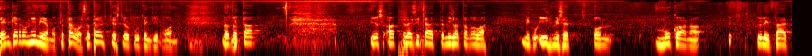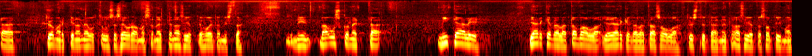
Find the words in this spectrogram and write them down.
En kerro nimiä, mutta tällaista tämä yhteistyö kuitenkin on. No, tota, jos ajattelee sitä, että millä tavalla niin kuin ihmiset on mukana ylipäätään työmarkkinaneuvottelussa seuraamassa näiden asioiden hoitamista, niin mä uskon, että mikäli järkevällä tavalla ja järkevällä tasolla pystytään näitä asioita sopimaan,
